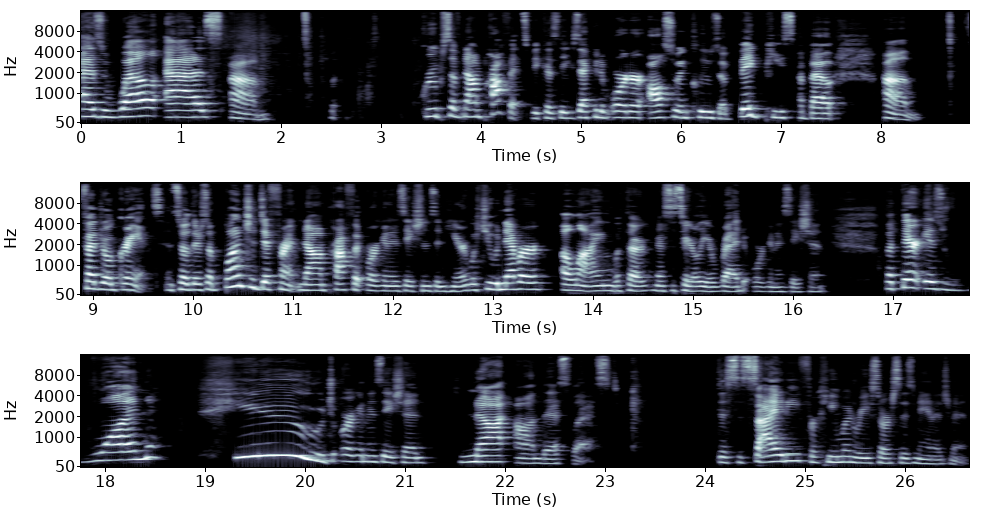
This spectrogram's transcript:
as well as um, groups of nonprofits, because the executive order also includes a big piece about um, federal grants. And so there's a bunch of different nonprofit organizations in here, which you would never align with a necessarily a red organization. But there is one huge organization not on this list. The Society for Human Resources Management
